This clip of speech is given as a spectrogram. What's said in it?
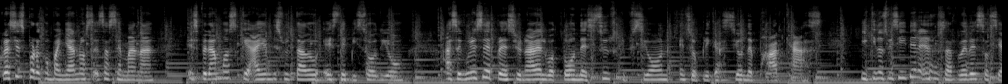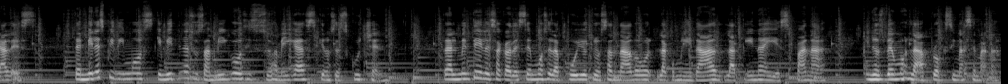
Gracias por acompañarnos esta semana. Esperamos que hayan disfrutado este episodio. Asegúrese de presionar el botón de suscripción en su aplicación de podcast y que nos visiten en nuestras redes sociales. También les pedimos que inviten a sus amigos y sus amigas que nos escuchen. Realmente les agradecemos el apoyo que nos han dado la comunidad latina y hispana y nos vemos la próxima semana.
